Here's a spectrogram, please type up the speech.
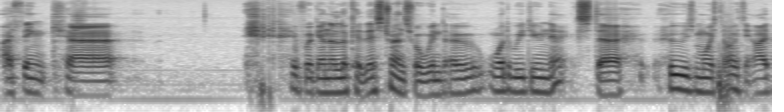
I think uh, if we're going to look at this transfer window, what do we do next? Uh, who is Moyes targeting? I,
